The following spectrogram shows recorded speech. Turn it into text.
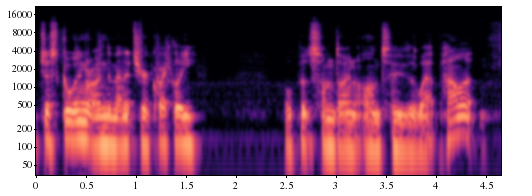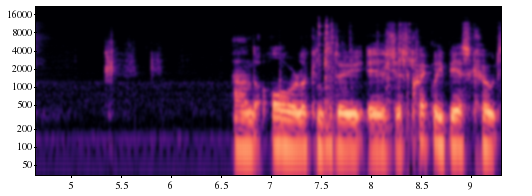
just going around the miniature quickly, we'll put some down onto the wet palette and all we're looking to do is just quickly base coat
